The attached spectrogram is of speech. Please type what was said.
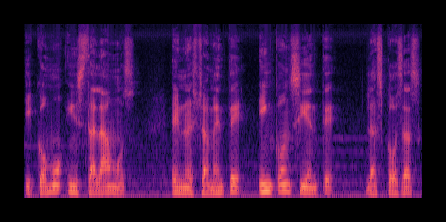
y cómo instalamos en nuestra mente inconsciente las cosas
